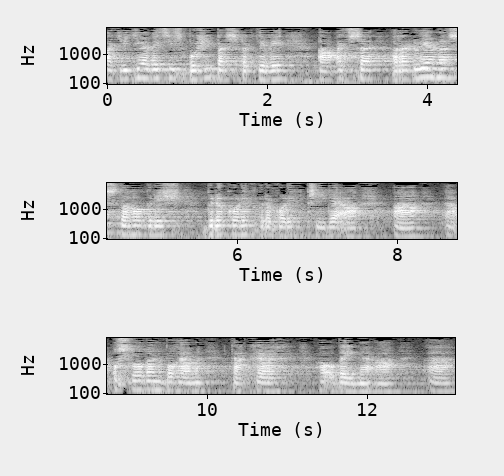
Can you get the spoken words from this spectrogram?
ať vidíme věci z boží perspektivy a ať se radujeme z toho, když kdokoliv, kdokoliv přijde a, a, a osloven Bohem, tak eh, ho obejme a, a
